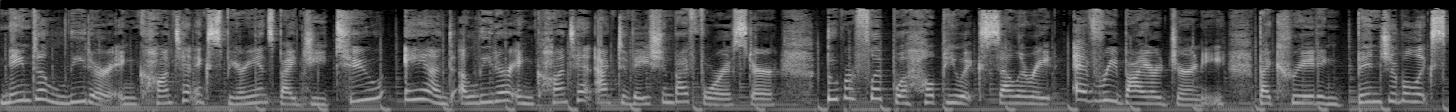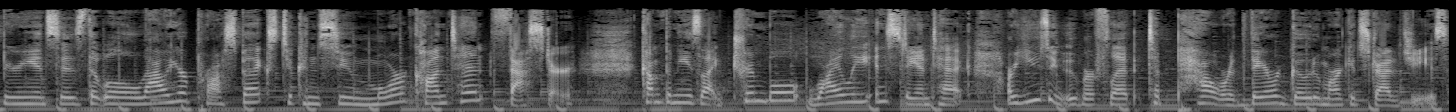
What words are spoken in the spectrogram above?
Named a leader in content experience by G2 and a leader in content activation by Forrester, Uberflip will help you accelerate every buyer journey by creating bingeable experiences that will allow your prospects to consume more content faster. Companies like Trimble, Wiley, and Stantec are using Uberflip to power their go to market strategies,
